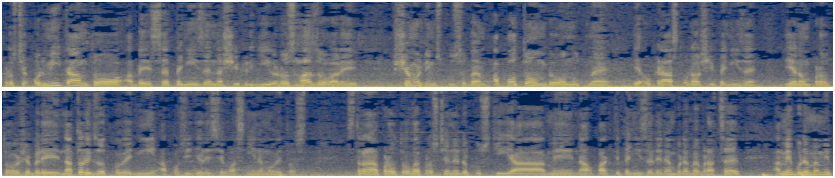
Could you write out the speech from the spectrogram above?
prostě odmítám to, aby se peníze našich lidí rozhazovaly všemožným způsobem a potom bylo nutné je okrást o další peníze jenom proto, že byli natolik zodpovědní a pořídili si vlastní nemovitost. Strana pro tohle prostě nedopustí a my naopak ty peníze lidem budeme vracet a my budeme mít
